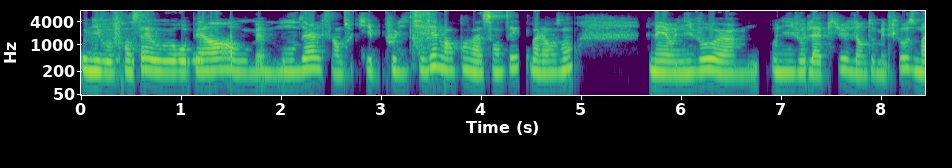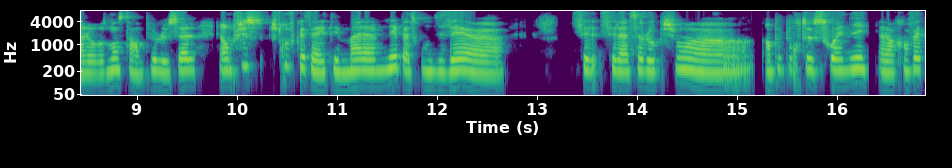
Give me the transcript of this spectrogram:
au niveau français ou européen ou même mondial. C'est un truc qui est politisé maintenant, la santé, malheureusement. Mais au niveau, euh, au niveau de la pilule d'endométriose, malheureusement, c'était un peu le seul. Et en plus, je trouve que ça a été mal amené parce qu'on disait euh, c'est la seule option euh, un peu pour te soigner, alors qu'en fait,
